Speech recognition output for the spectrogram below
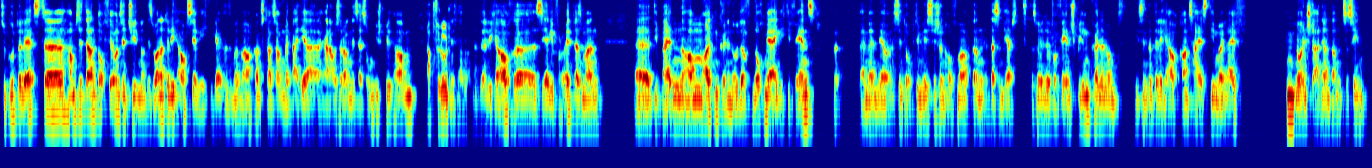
zu guter Letzt äh, haben sie dann doch für uns entschieden. Und das war natürlich auch sehr wichtig. Also das muss man auch ganz klar sagen, weil beide ja herausragende Saison gespielt haben. Absolut. Und das hat uns natürlich auch äh, sehr gefreut, dass man äh, die beiden haben halten können. Oder noch mehr eigentlich die Fans. Weil wir, wir sind optimistisch und hoffen auch dann, dass im Herbst, dass wir wieder vor Fans spielen können. Und die sind natürlich auch ganz heiß, die mal live im neuen Stadion dann zu sehen.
